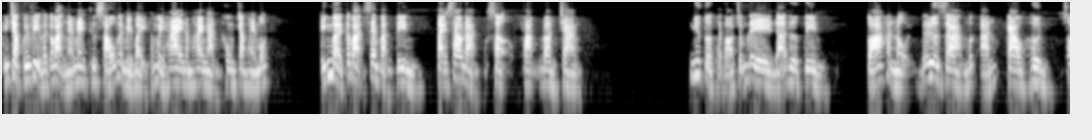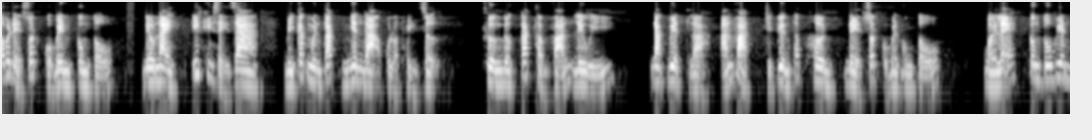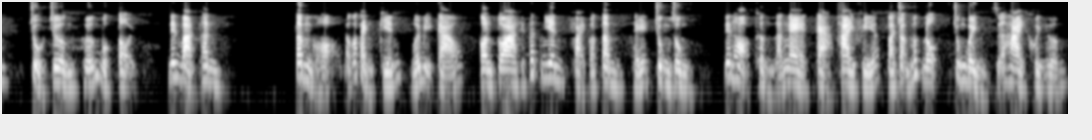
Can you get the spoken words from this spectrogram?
Kính chào quý vị và các bạn ngày hôm nay thứ 6 ngày 17 tháng 12 năm 2021. Kính mời các bạn xem bản tin Tại sao Đảng sợ Phạm Đoan Trang. Như tờ Thời báo.de đã đưa tin, Tòa Hà Nội đã đưa ra mức án cao hơn so với đề xuất của bên công tố. Điều này ít khi xảy ra vì các nguyên tắc nhân đạo của luật hình sự thường được các thẩm phán lưu ý, đặc biệt là án phạt chỉ tuyên thấp hơn đề xuất của bên công tố. Bởi lẽ công tố viên chủ trương hướng buộc tội nên bản thân tâm của họ đã có thành kiến với bị cáo, còn tòa thì tất nhiên phải có tâm thế trung dung, nên họ thường lắng nghe cả hai phía và chọn mức độ trung bình giữa hai khuynh hướng.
